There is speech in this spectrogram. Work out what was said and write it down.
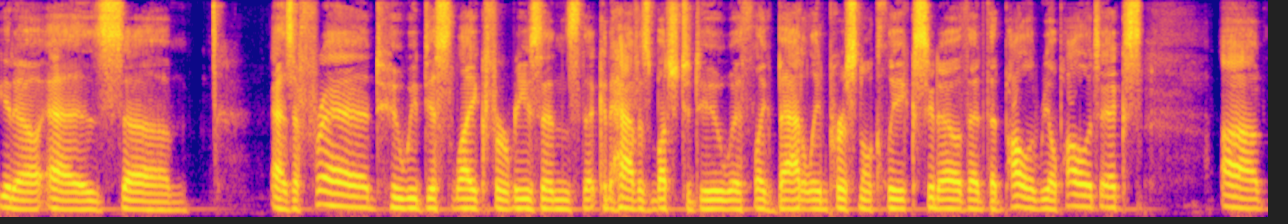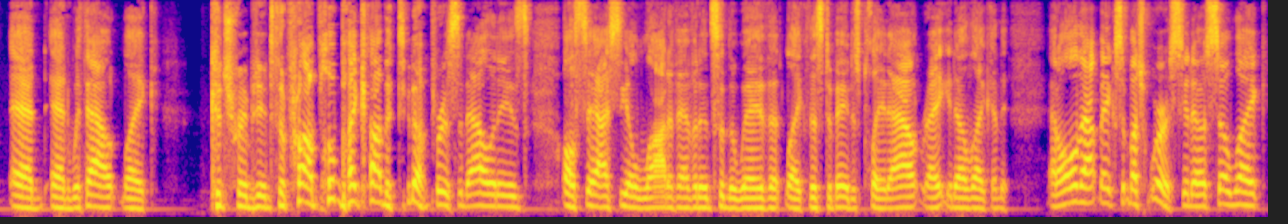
you know, as um, as a friend, who we dislike for reasons that could have as much to do with like battling personal cliques, you know, that that real politics, uh, and and without like contributing to the problem by commenting on personalities. I'll say I see a lot of evidence in the way that like this debate is played out, right? You know, like and and all that makes it much worse, you know. So like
